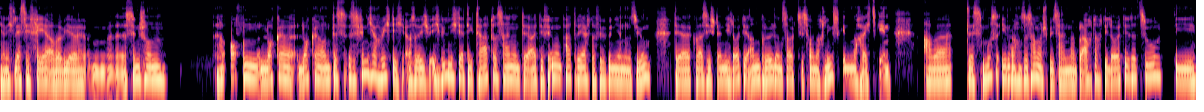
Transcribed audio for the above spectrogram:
ja nicht laissez-faire, aber wir sind schon offen, locker, locker und das, das finde ich auch wichtig. Also ich, ich will nicht der Diktator sein und der alte Firmenpatriarch, dafür bin ich ja noch so jung, der quasi ständig Leute anbrüllt und sagt, sie sollen nach links gehen nach rechts gehen. Aber das muss eben auch ein Zusammenspiel sein. Man braucht auch die Leute dazu, die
